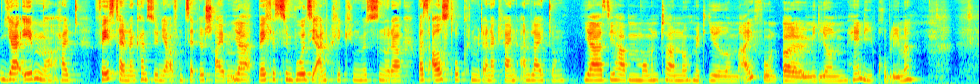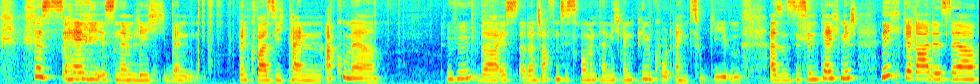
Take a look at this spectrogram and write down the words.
Ja, eben, halt FaceTime, dann kannst du ihnen ja auf den Zettel schreiben, ja. welches Symbol sie anklicken müssen oder was ausdrucken mit einer kleinen Anleitung. Ja, sie haben momentan noch mit ihrem iPhone oder mit ihrem Handy Probleme. Das Handy ist nämlich, wenn wenn quasi kein Akku mehr mhm. da ist, äh, dann schaffen sie es momentan nicht, einen PIN-Code einzugeben. Also sie sind technisch nicht gerade sehr,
